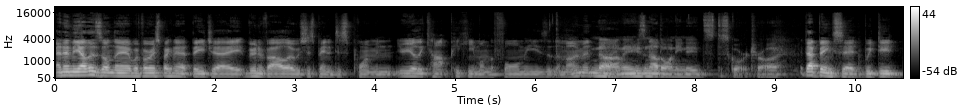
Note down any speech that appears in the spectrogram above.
And then the others on there, we've already spoken about BJ. Vunivalu has just been a disappointment. You really can't pick him on the form he is at the moment. No, I mean he's another one he needs to score a try. That being said, we did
